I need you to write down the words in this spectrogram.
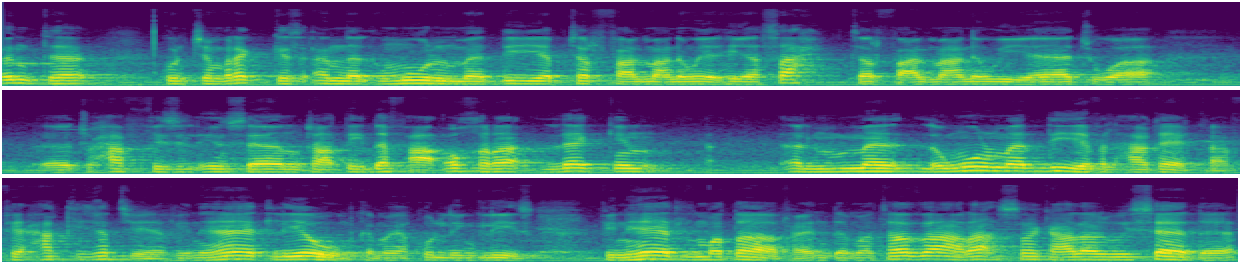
انت كنت مركز ان الأمور المادية بترفع المعنويات هي صح ترفع المعنويات وتحفز الإنسان وتعطيه دفعة أخرى لكن الأمور المادية في الحقيقة في حقيقتها في نهاية اليوم كما يقول الإنجليز في نهاية المطاف عندما تضع رأسك على الوسادة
